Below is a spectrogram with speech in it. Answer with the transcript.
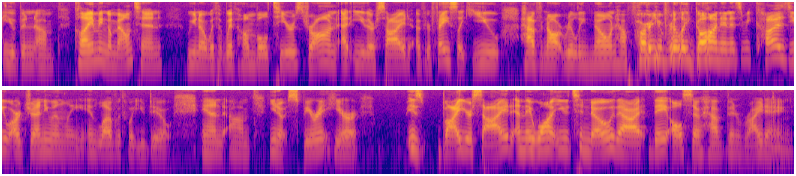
You've been um, climbing a mountain you know with with humble tears drawn at either side of your face. Like you have not really known how far you've really gone and it's because you are genuinely in love with what you do. And um, you know spirit here is by your side and they want you to know that they also have been writing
